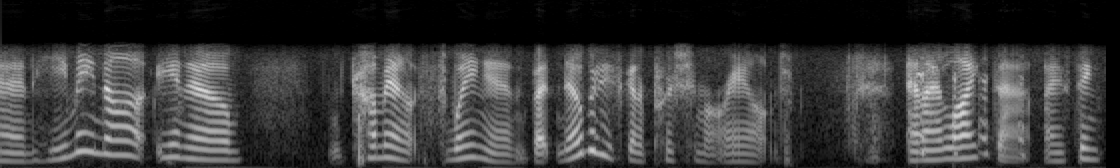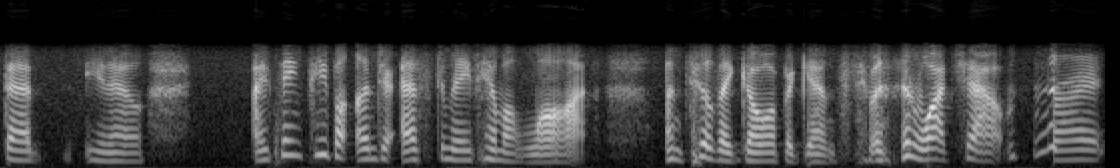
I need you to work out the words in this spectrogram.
And he may not, you know, come out swinging, but nobody's going to push him around. And I like that. I think that, you know, I think people underestimate him a lot until they go up against him and then watch out. Right.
